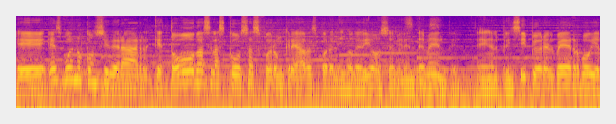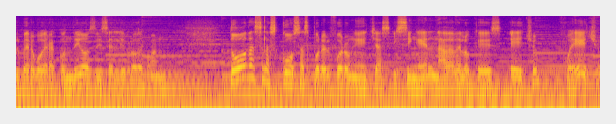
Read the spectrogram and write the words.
Eh, es bueno considerar que todas las cosas fueron creadas por el Hijo de Dios, evidentemente. En el principio era el verbo y el verbo era con Dios, dice el libro de Juan. Todas las cosas por Él fueron hechas y sin Él nada de lo que es hecho fue hecho.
